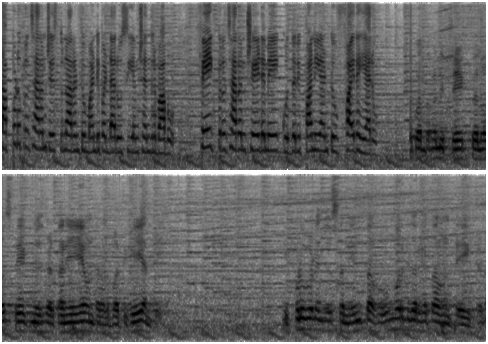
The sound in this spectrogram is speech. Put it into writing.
తప్పుడు ప్రచారం చేస్తున్నారంటూ మండిపడ్డారు సీఎం చంద్రబాబు. ఫేక్ ప్రచారం చేయడమే కొందరి పని అంటూ ఫైర్ అయ్యారు. కొంతమంది ఫేక్ ఫెలోస్ ఫేక్ న్యూస్ పెడతానే ఉంటారు వాళ్ళు బతికి అంతే. ఇప్పుడు కూడా నేను చూస్తాను ఇంత హోంవర్క్ జరుగుతూ ఉంటే ఇక్కడ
